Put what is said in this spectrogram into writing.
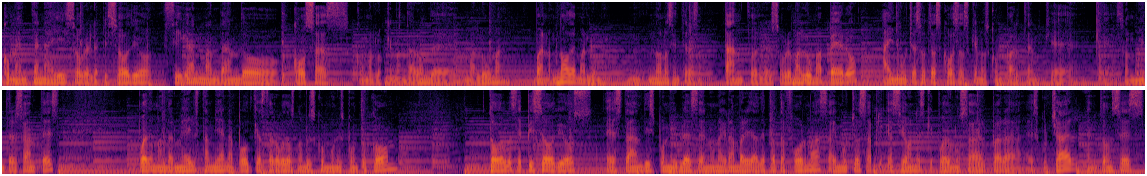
comenten ahí sobre el episodio, sigan mandando cosas como lo que mandaron de Maluma. Bueno, no de Maluma, no nos interesa tanto leer sobre Maluma, pero hay muchas otras cosas que nos comparten que, que son muy interesantes. Pueden mandar mails también a podcast.com. Todos los episodios están disponibles en una gran variedad de plataformas. Hay muchas aplicaciones que pueden usar para escuchar. Entonces,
